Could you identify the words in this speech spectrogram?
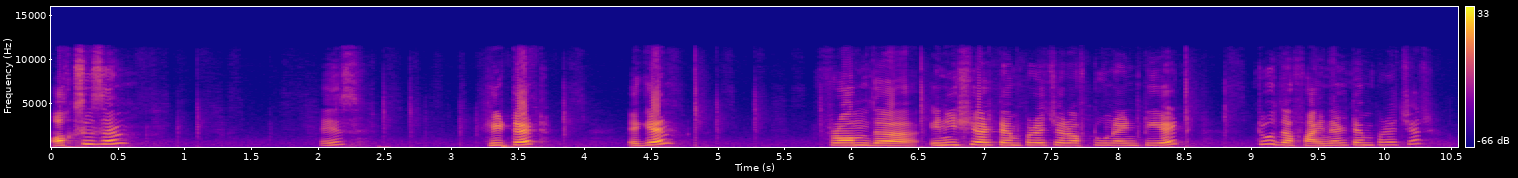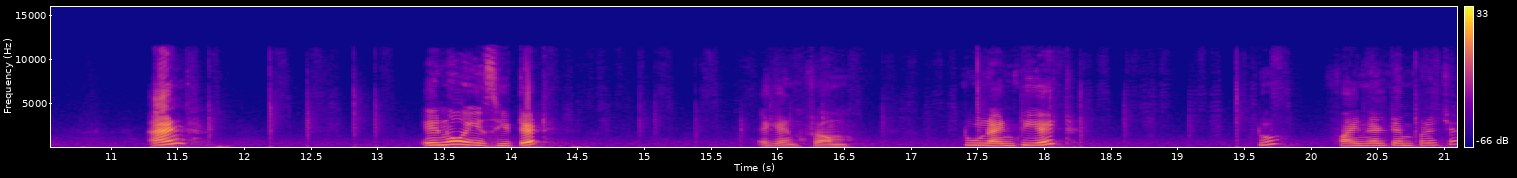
oxygen is heated again from the initial temperature of 298 to the final temperature and NO is heated again from 298 to final temperature.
